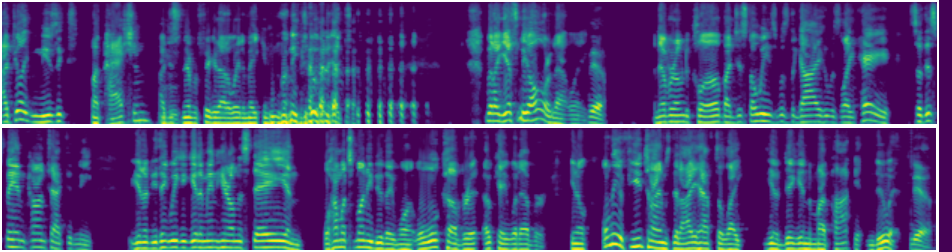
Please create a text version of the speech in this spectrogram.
I feel like music's my passion. I mm-hmm. just never figured out a way to make any money doing it. but I guess we all are that way. yeah, I never owned a club. I just always was the guy who was like, "Hey, so this band contacted me. You know, do you think we could get them in here on this day?" And well, how much money do they want? Well, we'll cover it. Okay, whatever. You know, only a few times did I have to like, you know, dig into my pocket and do it. yeah,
